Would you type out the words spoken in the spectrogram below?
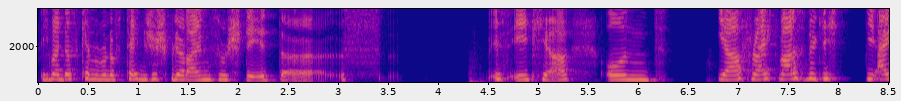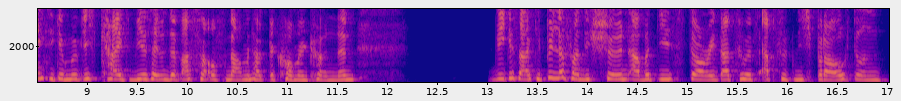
Ich meine, dass Cameron auf technische Spielereien so steht, das ist eh klar. Und ja, vielleicht war das wirklich die einzige Möglichkeit, wie er seine Unterwasseraufnahmen hat bekommen können wie gesagt, die Bilder fand ich schön, aber die Story dazu jetzt absolut nicht braucht. Und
